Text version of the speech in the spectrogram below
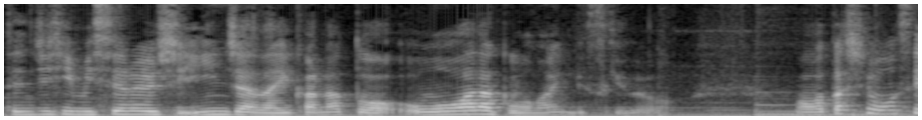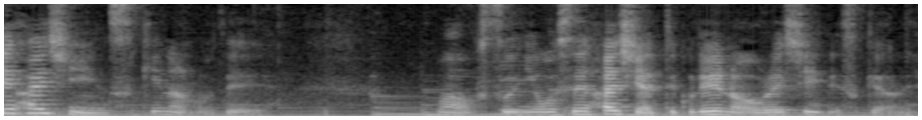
展示品見せられるしいいんじゃないかなとは思わなくもないんですけど、まあ、私音声配信好きなのでまあ普通に音声配信やってくれるのは嬉しいですけどね。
